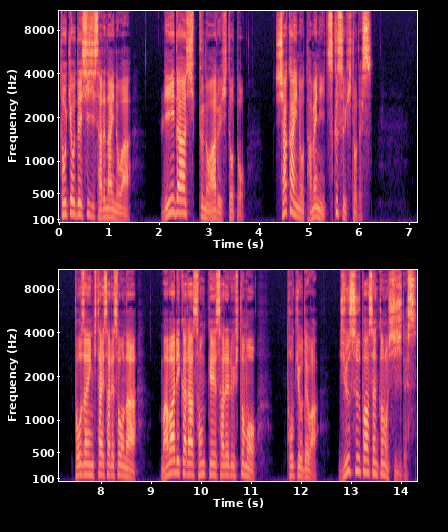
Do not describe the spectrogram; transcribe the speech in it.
東京で支持されないのはリーダーシップのある人と社会のために尽くす人です。当然期待されそうな周りから尊敬される人も東京では十数パーセントの支持です。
